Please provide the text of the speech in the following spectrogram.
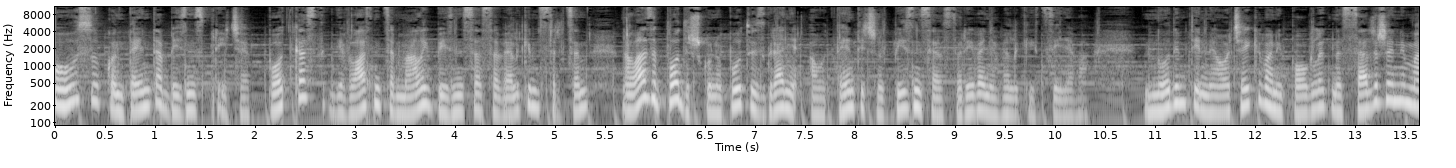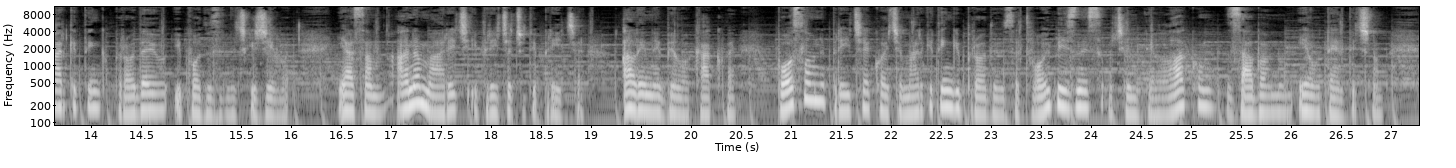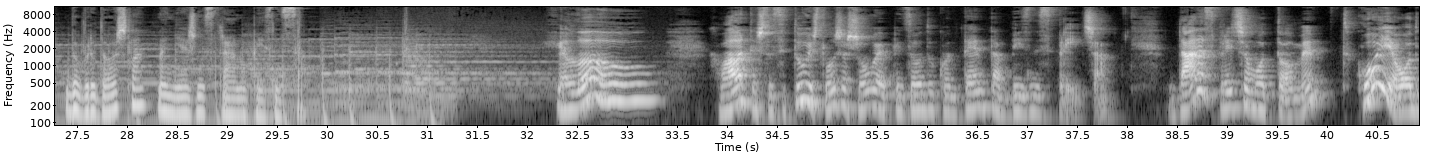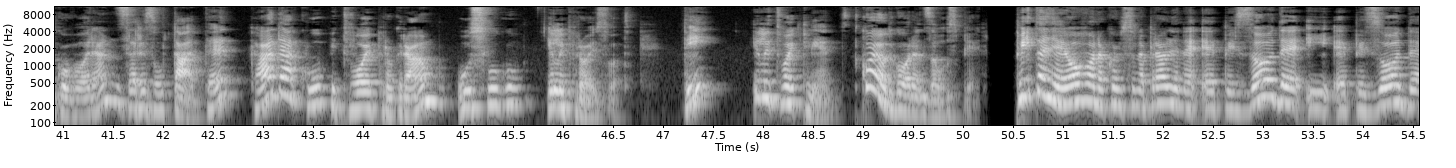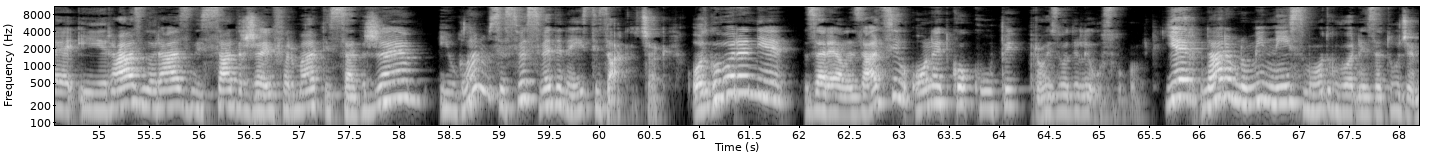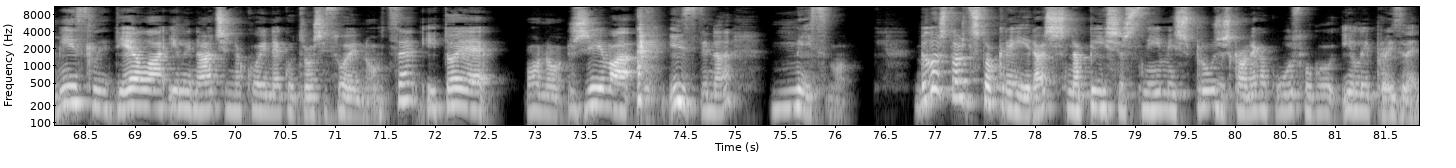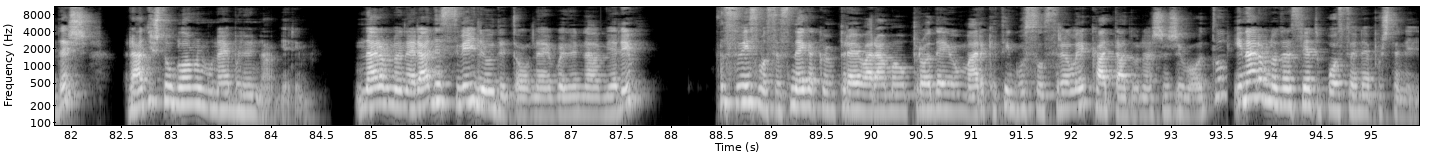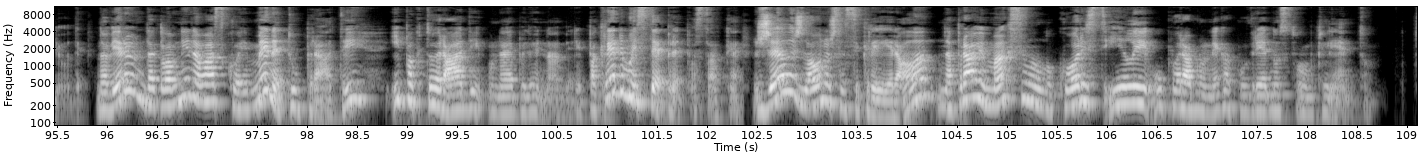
Ovo su Kontenta Biznis priče, podcast gdje vlasnice malih biznisa sa velikim srcem nalaze podršku na putu izgradnje autentičnog biznisa i ostvarivanja velikih ciljeva. Nudim ti neočekivani pogled na sadržajni marketing, prodaju i poduzetnički život. Ja sam Ana Marić i pričat ću ti priče, ali ne bilo kakve. Poslovne priče koje će marketing i prodaju za tvoj biznis učiniti lakom, zabavnom i autentičnom. Dobrodošla na nježnu stranu biznisa. Hello! Hvala te što si tu i slušaš ovu epizodu kontenta Biznis priča. Danas pričamo o tome tko je odgovoran za rezultate kada kupi tvoj program, uslugu ili proizvod. Ti ili tvoj klijent? Tko je odgovoran za uspjeh? Pitanje je ovo na kojem su napravljene epizode i epizode i razno razni sadržaj i formati sadržaja i uglavnom se sve svede na isti zaključak. Odgovoran je za realizaciju onaj tko kupi proizvod ili uslugu. Jer naravno mi nismo odgovorni za tuđe misli, dijela ili način na koji neko troši svoje novce i to je ono živa istina, mi smo. Bilo što što kreiraš, napišeš, snimiš, pružiš kao nekakvu uslugu ili proizvedeš, radiš to uglavnom u najboljoj namjeri. Naravno, ne rade svi ljudi to u najboljoj namjeri, svi smo se s nekakvim prevarama u prodaju, u marketingu susreli kad tad u našem životu i naravno da na svijetu postoje nepošteni ljudi. No vjerujem da glavnina vas koji mene tu prati ipak to radi u najboljoj namjeri. Pa krenemo iz te pretpostavke. Želiš da ono što si kreirala napravi maksimalnu korist ili uporabnu nekakvu vrijednost svom klijentu.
